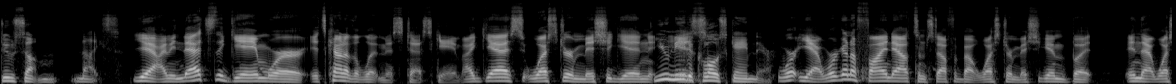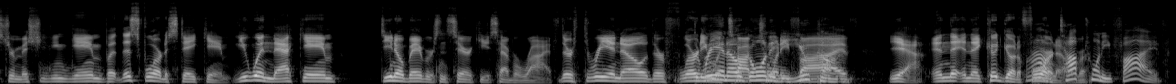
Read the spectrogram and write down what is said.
do something nice. Yeah, I mean, that's the game where it's kind of the litmus test game. I guess Western Michigan. You need is- a close game there. We're yeah, we're gonna find out some stuff about Western Michigan, but in that Western Michigan game, but this Florida State game, you win that game. Dino Babers and Syracuse have arrived. They're three and zero. They're flirting 3 with and 0 top going into twenty UConn. Yeah, and they, and they could go to four Wow, and oh. top zero. 25.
